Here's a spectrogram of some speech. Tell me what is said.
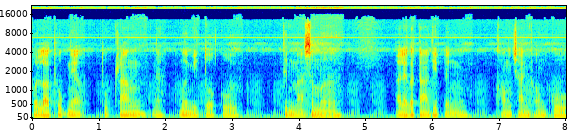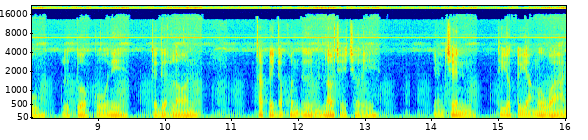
คนเราทุกเนี่ยทุกครั้งนะเมื่อมีตัวกูขึ้นมาเสมอ อะไรก็ตามที่เป็นของฉันของกู หรือตัวกูนี่จะเดือดร้อน ถ้าเป็นกับคนอื่นเราเฉยๆอย่างเช่นที่ยกตัวอย่างเมื่อวาน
